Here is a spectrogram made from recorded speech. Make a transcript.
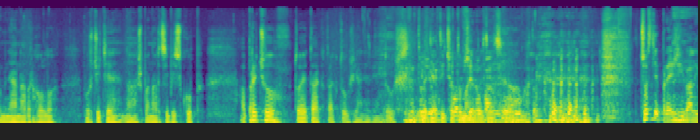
mňa navrhol určite náš pán arcibiskup. A prečo to je tak, tak to už ja neviem. To už vedia tí, čo to majú vedieť. Čo ste prežívali,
